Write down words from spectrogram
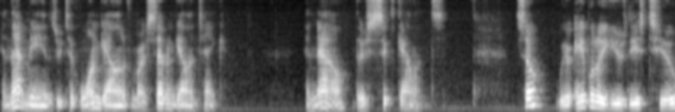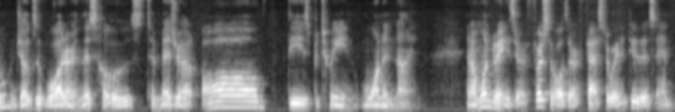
And that means we took 1 gallon from our 7 gallon tank and now there's six gallons. So we were able to use these two jugs of water and this hose to measure out all these between 1 and 9. And I'm wondering, is there, first of all, is there a faster way to do this? And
